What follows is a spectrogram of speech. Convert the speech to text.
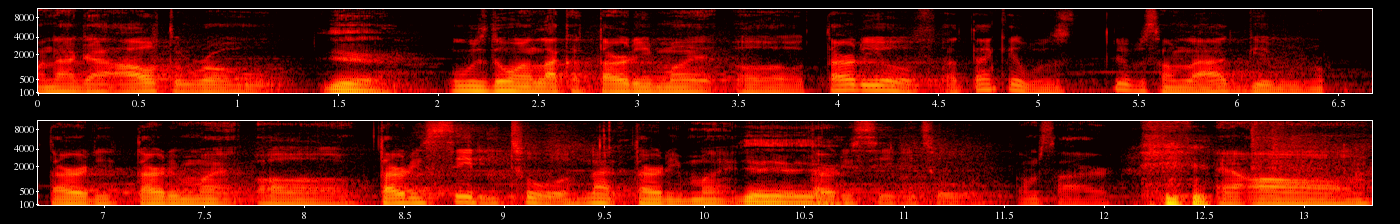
When I got off the road, Yeah, we was doing like a 30 month, uh, 30 of, I think it was, it was something like I'd give it 30, 30 month, uh, 30 city tour, not 30 month, Yeah, yeah, yeah. 30 city tour. I'm sorry. and um,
